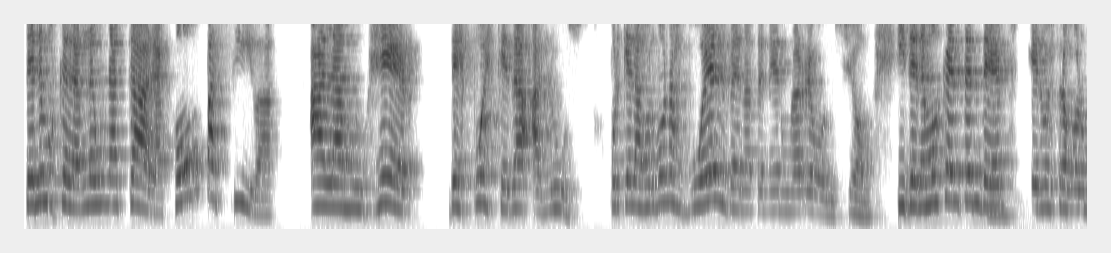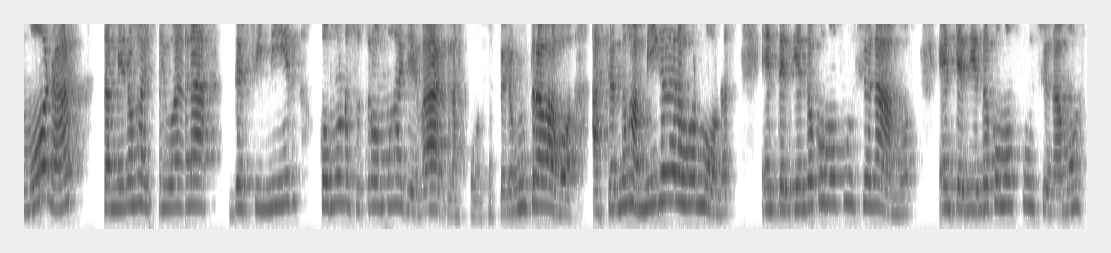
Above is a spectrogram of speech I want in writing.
tenemos que darle una cara compasiva a la mujer después que da a luz, porque las hormonas vuelven a tener una revolución. Y tenemos que entender que nuestras hormonas también nos ayudan a definir cómo nosotros vamos a llevar las cosas, pero es un trabajo hacernos amigas de las hormonas, entendiendo cómo funcionamos, entendiendo cómo funcionamos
